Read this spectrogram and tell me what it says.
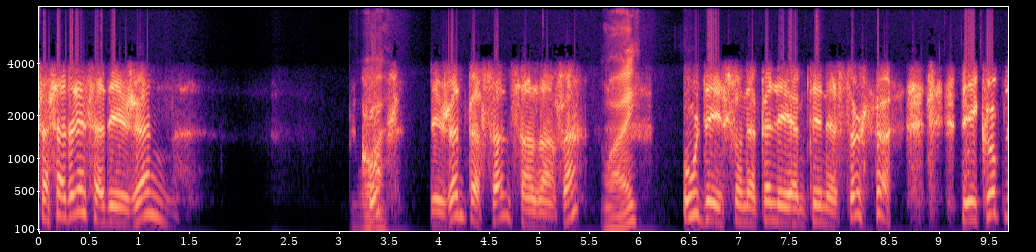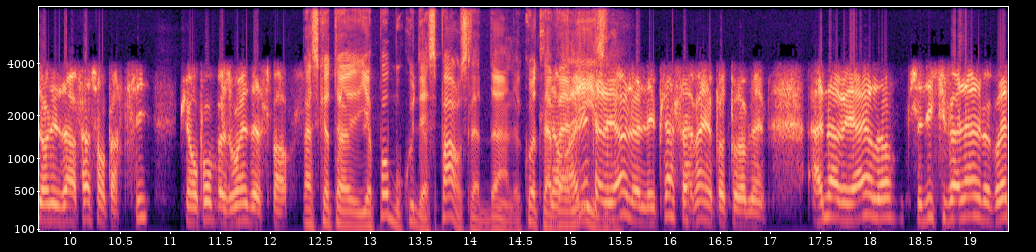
Ça s'adresse à des jeunes couples, des jeunes personnes sans enfants. Ouais ou des ce qu'on appelle les MT nesters, des couples dont les enfants sont partis n'ont pas besoin d'espace. Parce que il n'y a pas beaucoup d'espace là-dedans. Écoute, la non, valise. À l'intérieur, les places avant, il n'y a pas de problème. En arrière, là, c'est l'équivalent à peu près,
